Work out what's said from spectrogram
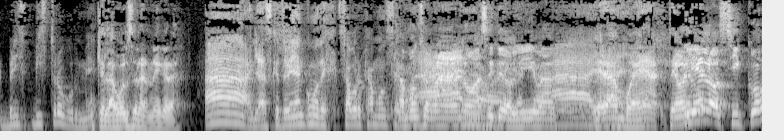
Bistro gourmet. que la bolsa era negra. Ah, las que te venían como de sabor jamón serrano. Jamón serrano, aceite de oliva. Ah, eran ya. buenas. Te olía el hocico.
